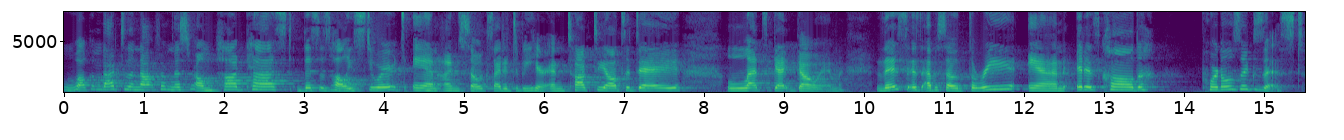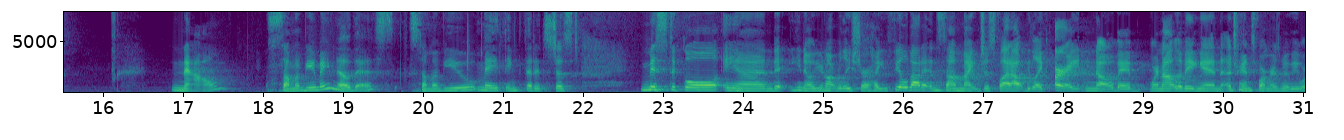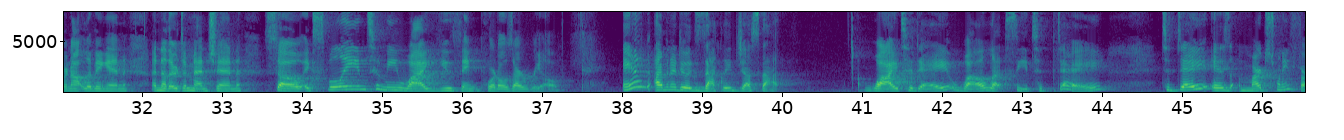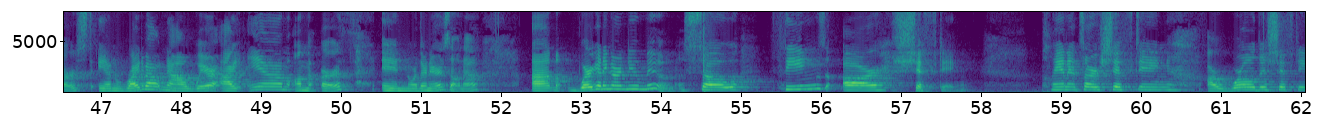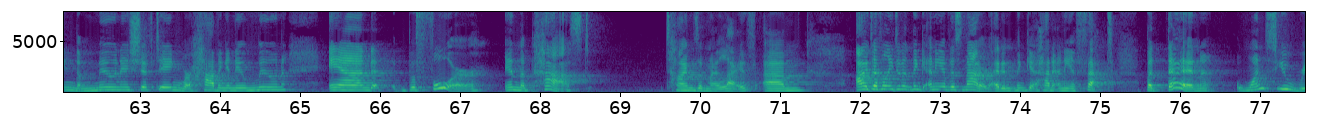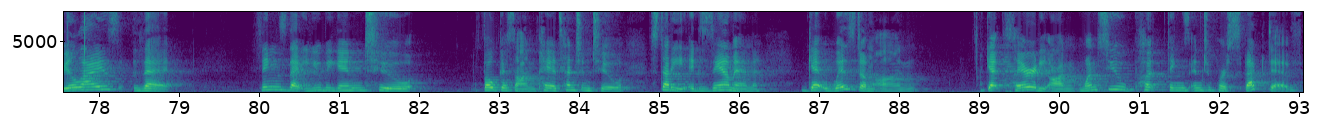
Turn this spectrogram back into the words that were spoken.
Welcome back to the Not From This Realm podcast. This is Holley Stuart, and I'm so excited to be here and talk to y'all today. Let's get going. This is episode three, and it is called Portals Exist. Now, some of you may know this, some of you may think that it's just mystical and you know you're not really sure how you feel about it. And some might just flat out be like all right no babe we're not living in a transformers movie. We're not living in another dimension. So explain to me why you think portals are real. And i'm going to do exactly just that. Why today? Well let's see. Today Today is March 21st, and right about now, where I am on the earth in northern Arizona, um, we're getting our new moon. So things are shifting. Planets are shifting. Our world is shifting. The moon is shifting. We're having a new moon. And before, in the past times of my life, um, I definitely didn't think any of this mattered. I didn't think it had any effect. But then, once you realize that things that you begin to focus on, pay attention to, study, examine, get wisdom on, get clarity on, once you put things into perspective,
